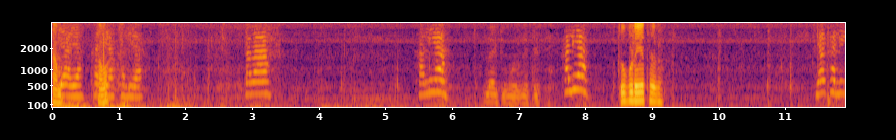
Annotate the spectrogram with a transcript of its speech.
थांब. या या. खाली थांबा. या खाली या. चला. खाली या. खाली या. तू पुढे येत या खाली.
